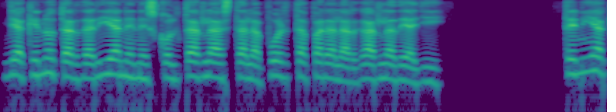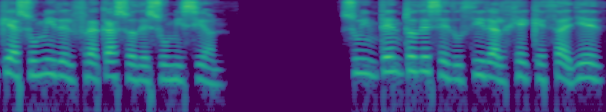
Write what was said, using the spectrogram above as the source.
ya que no tardarían en escoltarla hasta la puerta para largarla de allí. Tenía que asumir el fracaso de su misión. Su intento de seducir al jeque Zayed,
